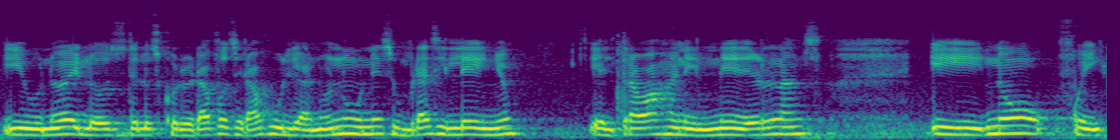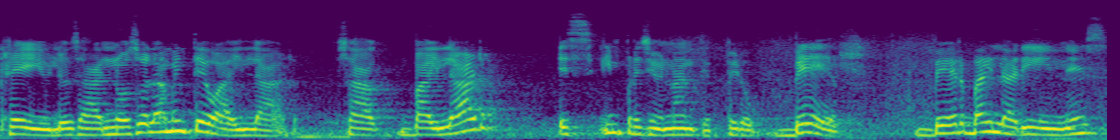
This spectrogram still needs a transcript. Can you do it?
Y uno de los, de los coreógrafos era Juliano Núñez, un brasileño, él trabaja en el Netherlands. Y no, fue increíble, o sea, no solamente bailar, o sea, bailar es impresionante, pero ver, ver bailarines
